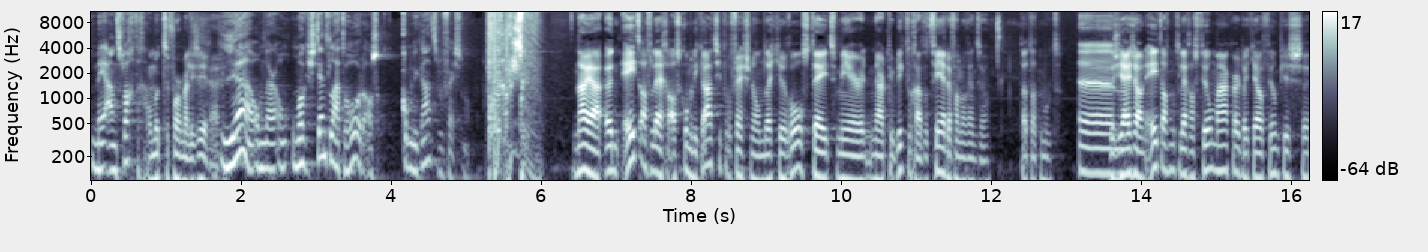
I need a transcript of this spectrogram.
mee aan de slag te gaan. Om het te formaliseren eigenlijk. Ja, om, daar, om, om ook je stem te laten horen als communicatieprofessional. Nou ja, een eet afleggen als communicatieprofessional... omdat je rol steeds meer naar het publiek toe gaat. Wat vind jij daarvan, Lorenzo? Dat dat moet. Ehm, dus jij zou een eet af moeten leggen als filmmaker... dat jouw filmpjes eh,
